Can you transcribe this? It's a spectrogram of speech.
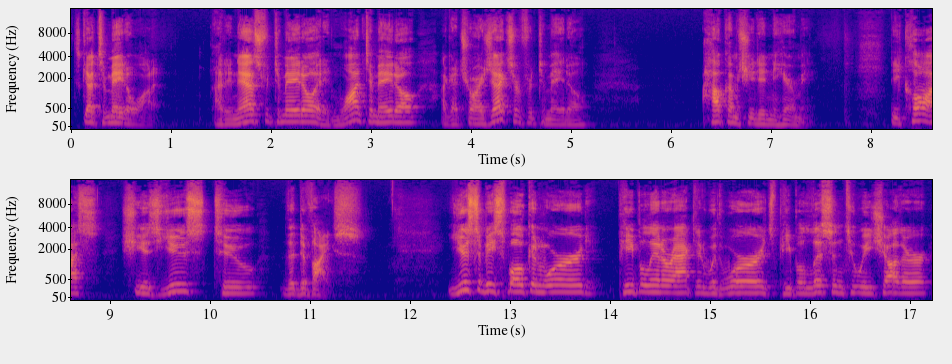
It's got tomato on it. I didn't ask for tomato. I didn't want tomato. I got charged extra for tomato. How come she didn't hear me? because she is used to the device. Used to be spoken word, people interacted with words, people listened to each other,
